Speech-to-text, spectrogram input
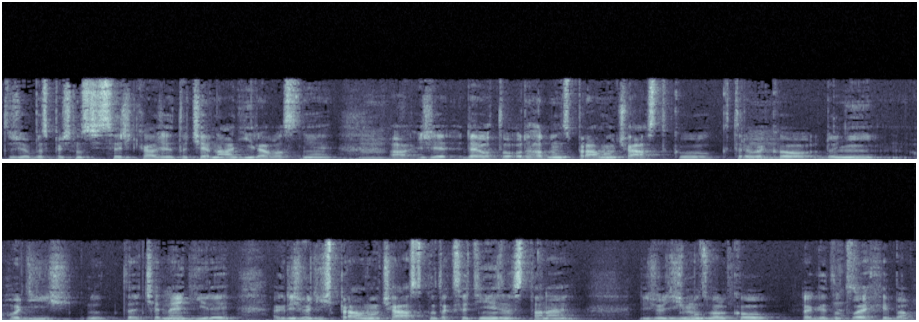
protože o bezpečnosti se říká, že je to černá díra vlastně hmm. a že jde o to odhadnout správnou částku, kterou hmm. jako do ní hodíš, do té černé hmm. díry a když hodíš správnou částku, tak se ti nic nestane. Když hodíš moc velkou, tak je to tvoje chyba.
